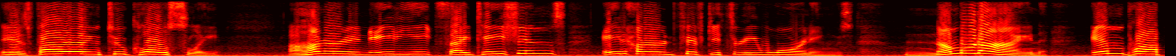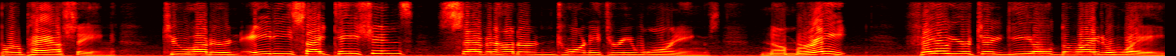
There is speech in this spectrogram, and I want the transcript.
is following too closely. 188 citations, 853 warnings. Number 9, improper passing. 280 citations, 723 warnings. Number 8, failure to yield the right of way.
